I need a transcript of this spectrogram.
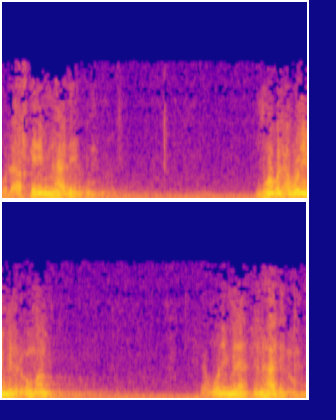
والآخرين من هذه الأمة. ما هو الأولين من الأمم؟ الأولين من هذه الأمة.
